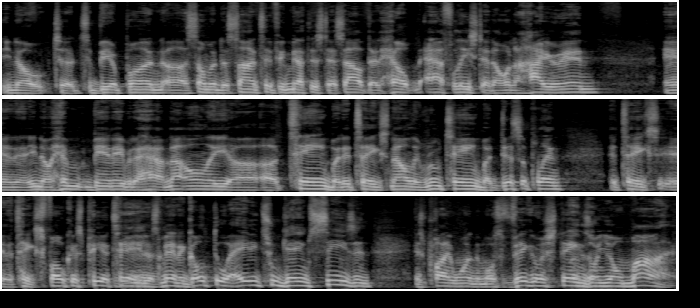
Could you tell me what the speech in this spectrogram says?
you know, to, to be upon uh, some of the scientific methods that's out that help athletes that are on the higher end. And, uh, you know, him being able to have not only a, a team, but it takes not only routine, but discipline. It takes it takes focus. P will tell you this, man, to go through an 82 game season is probably one of the most vigorous things on your mind.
